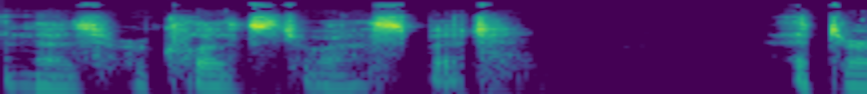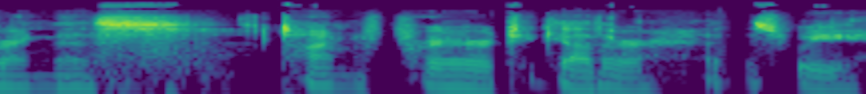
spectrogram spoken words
and those who are close to us, but that during this time of prayer together, as we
